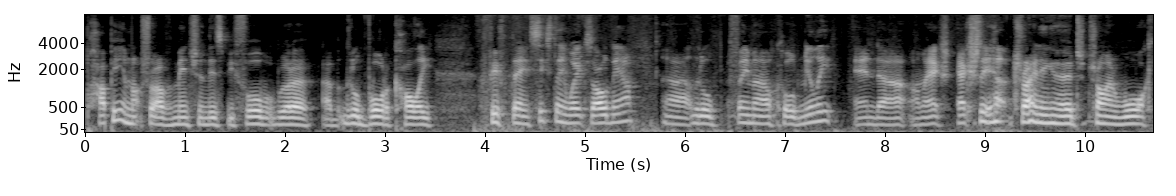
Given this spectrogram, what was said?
puppy. I'm not sure I've mentioned this before, but we've got a, a little border collie, 15, 16 weeks old now, a uh, little female called Millie, and uh, I'm actually out training her to try and walk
